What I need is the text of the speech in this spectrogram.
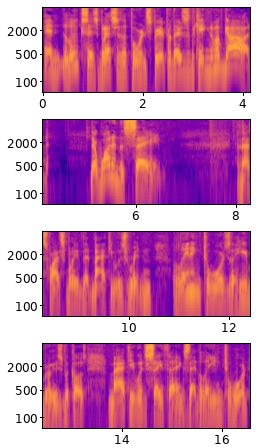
And Luke says, Blessed are the poor in spirit, for theirs is the kingdom of God. They're one and the same. And that's why it's believed that Matthew was written leaning towards the Hebrews because Matthew would say things that lean toward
